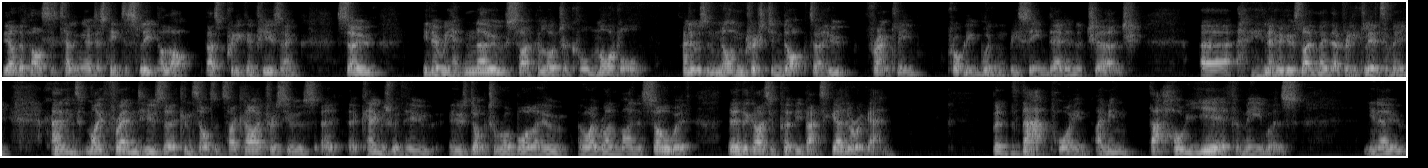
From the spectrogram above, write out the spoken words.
The other pastor's telling me I just need to sleep a lot. That's pretty confusing. So, you know, we had no psychological model. And it was a non Christian doctor who, frankly, probably wouldn't be seen dead in a church. Uh, you know, who's like made that pretty clear to me. And my friend, who's a consultant psychiatrist, who was at, Cambridge with, who who's Dr. Rob Waller, who who I run Mind and Soul with, they're the guys who put me back together again. But that point, I mean, that whole year for me was, you know,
